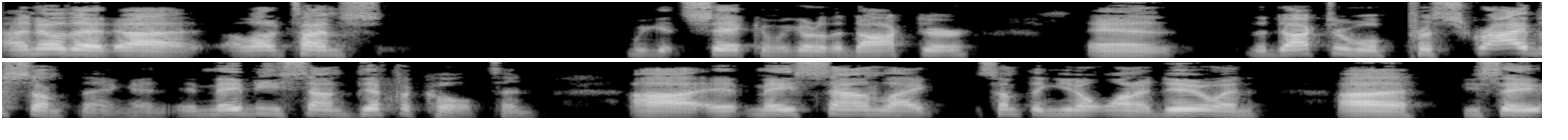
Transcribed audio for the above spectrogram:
I know that uh, a lot of times we get sick and we go to the doctor, and the doctor will prescribe something, and it may be sound difficult, and uh, it may sound like something you don't want to do, and uh, you say,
